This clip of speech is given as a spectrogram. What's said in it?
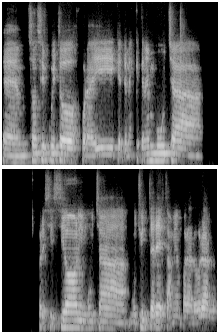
Em, son circuitos por ahí que tenés que tener mucha precisión y mucha, mucho interés también para lograrlo.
